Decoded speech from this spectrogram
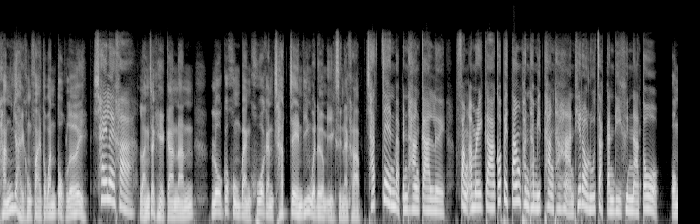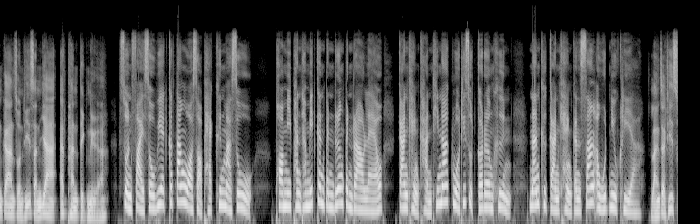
ครั้งใหญ่ของฝ่ายตะวันตกเลย ใช่เลยค่ะ หลังจากเหตุการณ์นั้น โลกก็คงแบ่งขั้วกันชัดเจนยิ่งกว่าเดิมอีกสินะครับ ชัดเจนแบบเป็นทางการเลย ฝั่งอเมริกาก็ไปตั้งพันธมิตรทางทหารที่เรารู้จักกันดีคือนาโตองค์การสนธิสัญญาแอตแลนติกเหนือ ส่วนฝ่ายโซเวียตก็ตั้งวอร์ซอแพ็กขึ้นมาสู้ พอมีพันธมิตรกันเป็นเรื่องเป็นราวแล้ว การแข่งขันที่น่ากลัวที่สุดก็เริ่มขึ้น นั่นคือการแข่งกันสร้างอาวุธนิวเคลียร์หลังจากที่โซ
